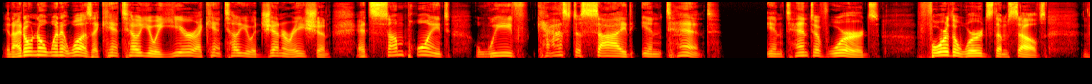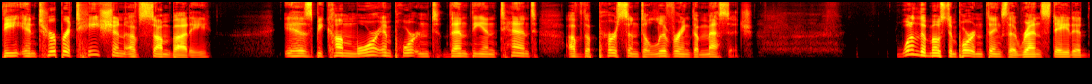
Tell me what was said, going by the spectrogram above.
and I don't know when it was, I can't tell you a year, I can't tell you a generation. At some point, we've cast aside intent intent of words for the words themselves. The interpretation of somebody has become more important than the intent of the person delivering the message. One of the most important things that Ren stated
